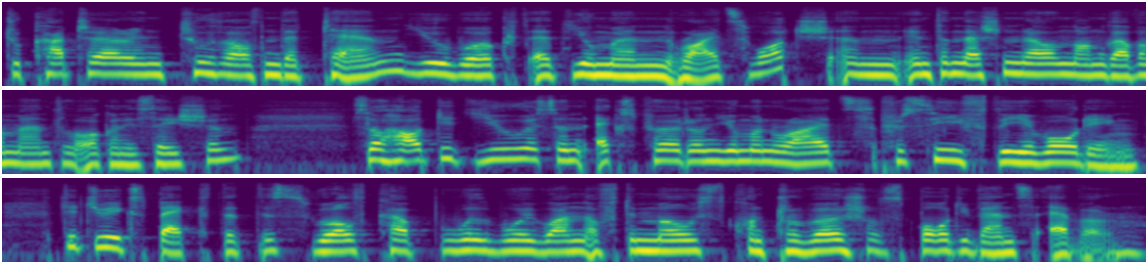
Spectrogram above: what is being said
to Qatar in 2010, you worked at Human Rights Watch, an international non-governmental organization. So how did you, as an expert on human rights, perceive the awarding? Did you expect that this World Cup will be one of the most controversial sport events ever?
